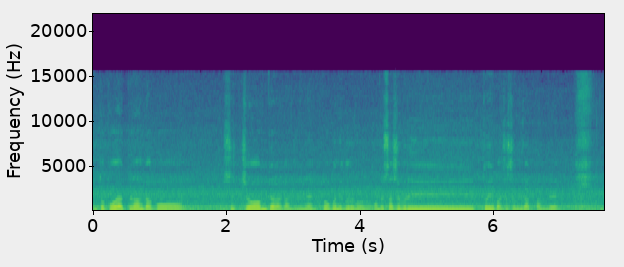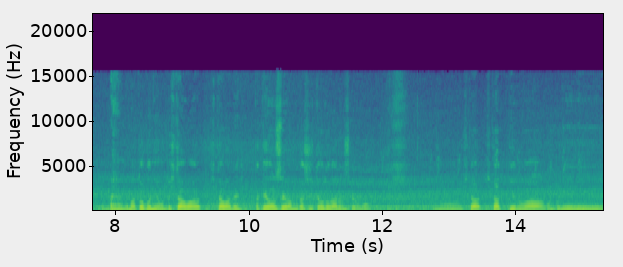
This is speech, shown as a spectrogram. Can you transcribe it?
本当こうやってなんかこう出張みたいな感じでね遠くに来るの本当久しぶりといえば久しぶりだったんで、まあ、特に本当日田は日田はね武雄温泉は昔行ったことがあるんですけども。の日田日田っていうのは本当に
